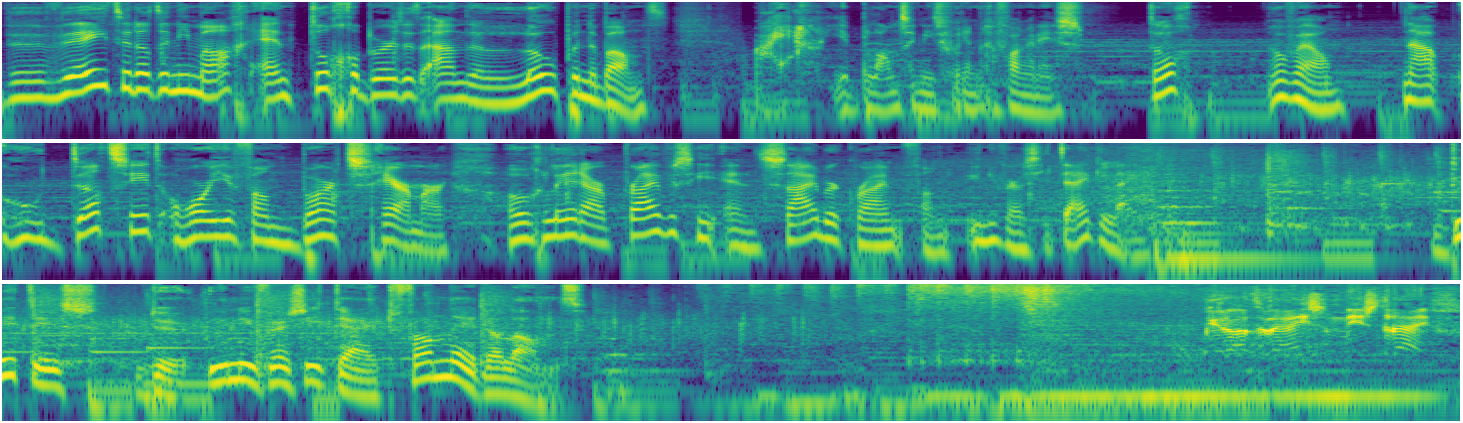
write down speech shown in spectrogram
We weten dat het niet mag en toch gebeurt het aan de lopende band. Maar ja, je plant er niet voor in de gevangenis, toch? Of wel? Nou, hoe dat zit hoor je van Bart Schermer, hoogleraar privacy en cybercrime van Universiteit Leiden. Dit is de Universiteit van Nederland. Piraterij is een misdrijf.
